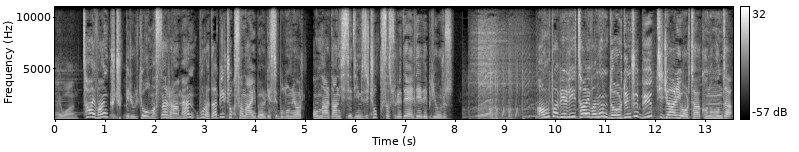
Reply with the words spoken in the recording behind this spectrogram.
Taiwan Tayvan küçük bir ülke olmasına rağmen burada birçok sanayi bölgesi bulunuyor. Onlardan istediğimizi çok kısa sürede elde edebiliyoruz. Avrupa Birliği Tayvan'ın dördüncü büyük ticari ortağı konumunda.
